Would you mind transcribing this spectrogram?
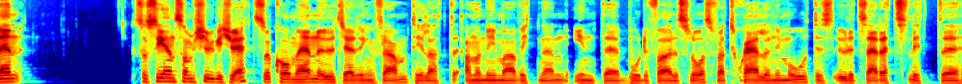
men så sent som 2021 så kom en utredning fram till att anonyma vittnen inte borde föreslås för att skälen emot ur ett så rättsligt eh,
